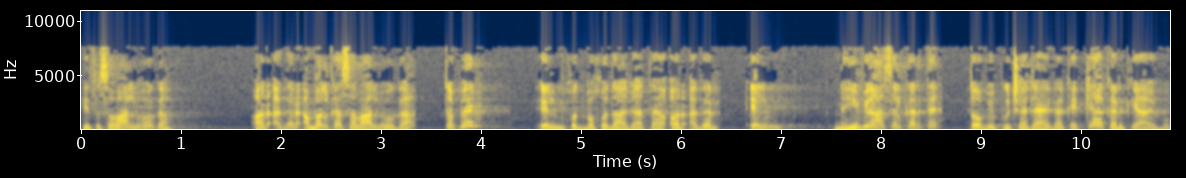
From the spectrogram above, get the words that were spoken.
یہ تو سوال ہوگا۔ اور اگر عمل کا سوال ہوگا تو پھر علم خود بخود آ جاتا ہے۔ اور اگر علم نہیں بھی حاصل کرتے تو بھی پوچھا جائے گا کہ کیا کر کے آئے ہو۔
